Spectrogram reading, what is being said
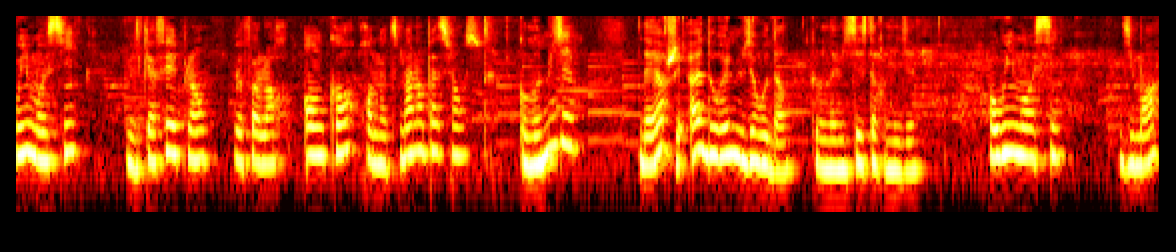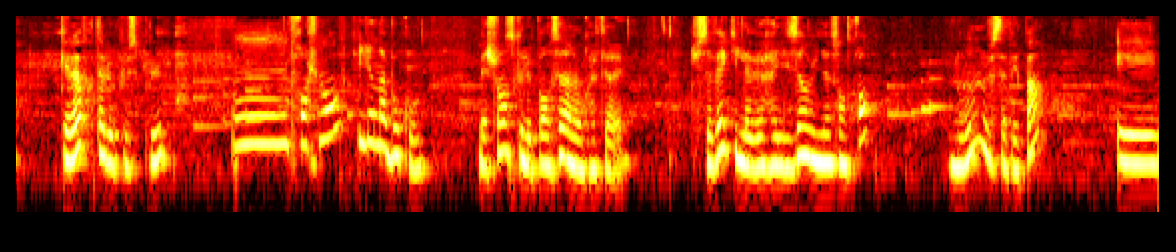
Oui, moi aussi. Mais le café est plein. Il va falloir encore prendre notre mal en patience. Comme au musée. D'ailleurs, j'ai adoré le musée Rodin que l'on a visité cet après-midi. Oh oui, moi aussi. Dis-moi, quelle œuvre t'a le plus plu? Hum, Franchement, il y en a beaucoup. Mais je pense que le penseur est ma préférée. Tu savais qu'il l'avait réalisé en 1903 Non, je savais pas. Et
